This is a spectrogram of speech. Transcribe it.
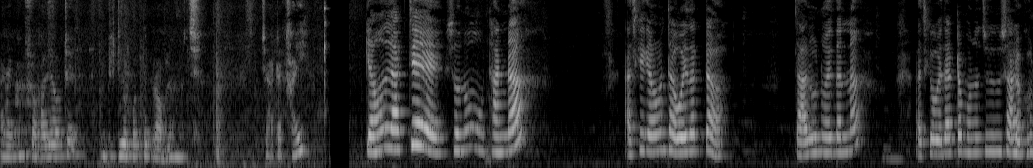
আর একদম সকালে উঠে ভিডিও করতে প্রবলেম হচ্ছে। চাটা খাই। কেমন লাগছে? সোনু, ঠান্ডা? আজকে কেমন তা ওয়েদারটা দারুণ ওয়েদার না? আজকে ওয়েদারটা মনে হচ্ছে শুধু সারাক্ষণ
